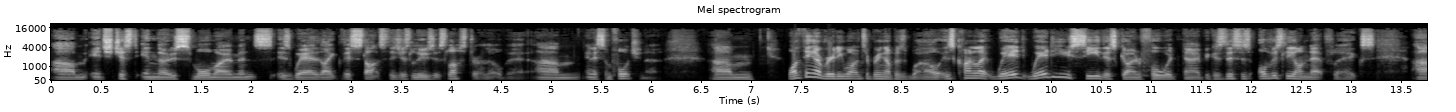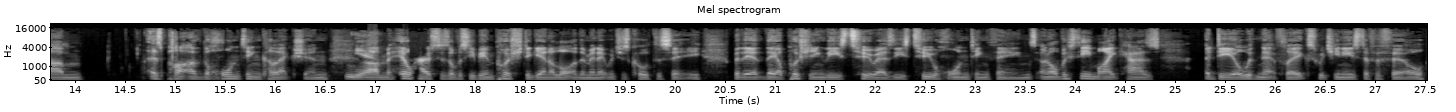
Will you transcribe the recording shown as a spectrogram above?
Um, it's just in those small moments is where like this starts to just lose its luster a little bit, um, and it's unfortunate. Um, one thing I really wanted to bring up as well is kind of like where where do you see this going forward now? Because this is obviously on Netflix. Um, as part of the haunting collection, yeah. Um, Hill House is obviously being pushed again a lot at the minute, which is cool to see. But they they are pushing these two as these two haunting things, and obviously Mike has a deal with Netflix which he needs to fulfill.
